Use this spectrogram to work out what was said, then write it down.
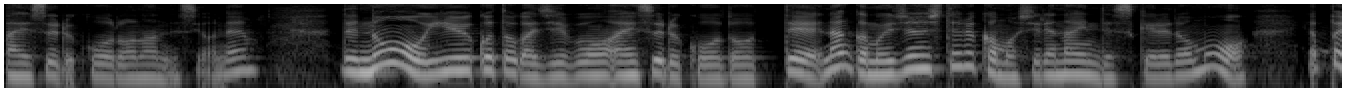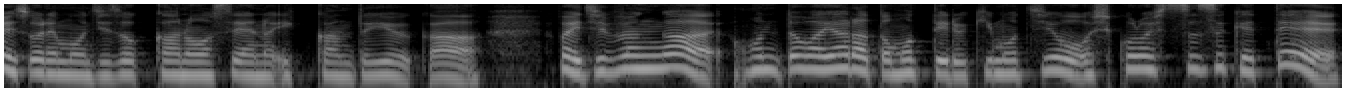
愛する行動なんですよね。で、ノーを言うことが自分を愛する行動ってなんか矛盾してるかもしれないんですけれども、やっぱりそれも持続可能性の一環というか、やっぱり自分が本当は嫌だと思っている気持ちを押し殺し続けて、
